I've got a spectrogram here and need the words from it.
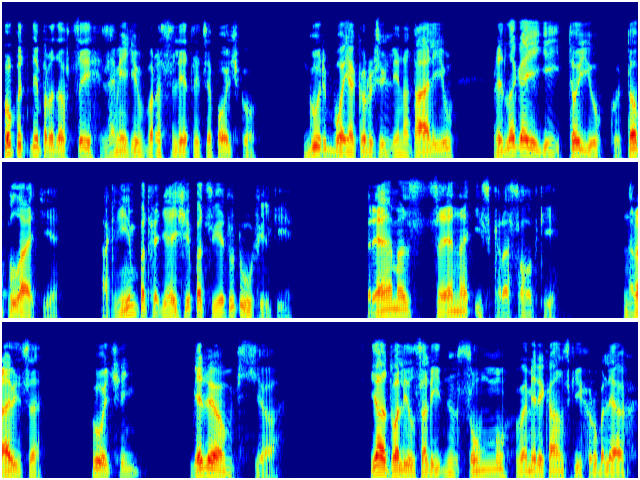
Опытные продавцы, заметив браслет и цепочку, гурьбой окружили Наталью, предлагая ей то юбку, то платье, а к ним подходящие по цвету туфельки. Прямо сцена из красотки. Нравится? Очень. Берем все. Я отвалил солидную сумму в американских рублях.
